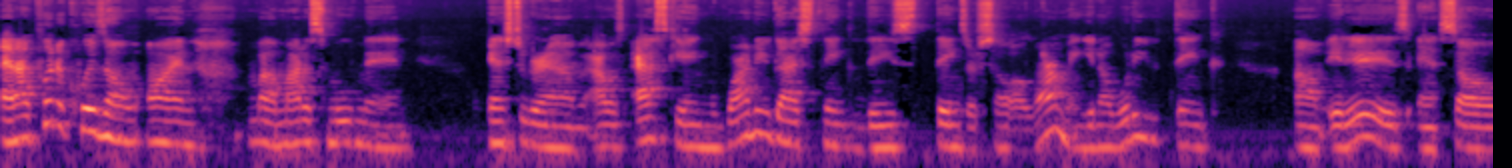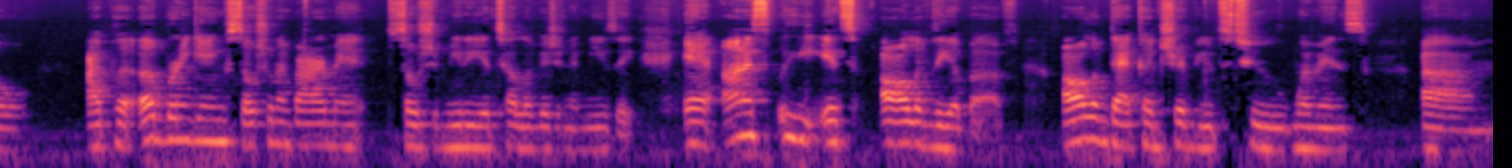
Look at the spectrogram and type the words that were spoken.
and I put a quiz on on my Modest Movement Instagram. I was asking, why do you guys think these things are so alarming? You know, what do you think um, it is? And so I put upbringing, social environment, social media, television, and music. And honestly, it's all of the above. All of that contributes to women's um,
